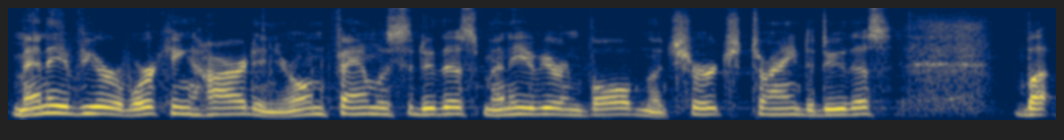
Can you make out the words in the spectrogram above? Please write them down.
Many of you are working hard in your own families to do this. Many of you are involved in the church trying to do this. But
